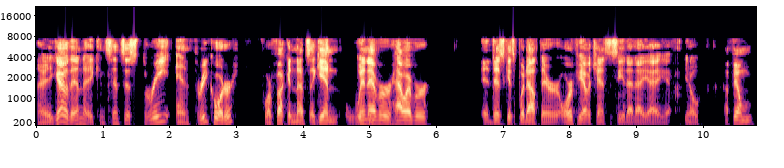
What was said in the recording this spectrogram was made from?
There you go. Then a consensus three and three quarters for fucking nuts. Again, whenever, however, this gets put out there, or if you have a chance to see it at a, a you know a film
